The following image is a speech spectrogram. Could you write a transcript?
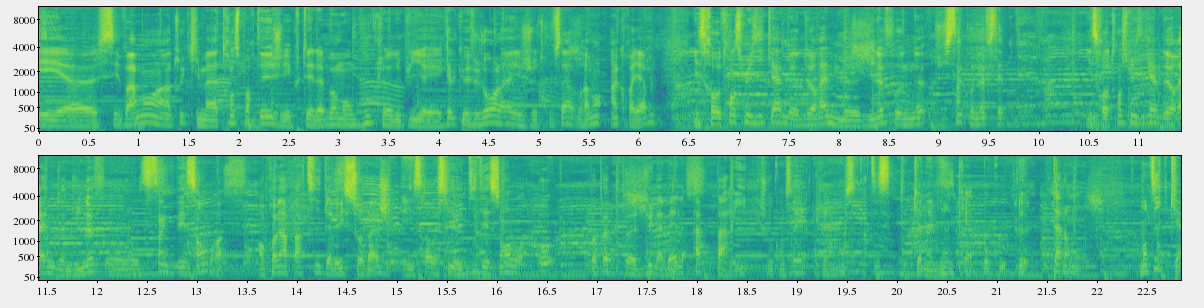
Et euh, c'est vraiment un truc qui m'a transporté. J'ai écouté l'album en boucle depuis euh, quelques jours là et je trouve ça vraiment incroyable. Il sera au Transmusical de Rennes du, 9 au 9, du 5 au 9 septembre. Il sera au Transmusical de Rennes du 9 au 5 décembre en première partie d'Aloïs Sauvage et il sera aussi le 10 décembre au pop-up du label à Paris. Je vous conseille vraiment cet artiste canadien qui a beaucoup de talent. Mantique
